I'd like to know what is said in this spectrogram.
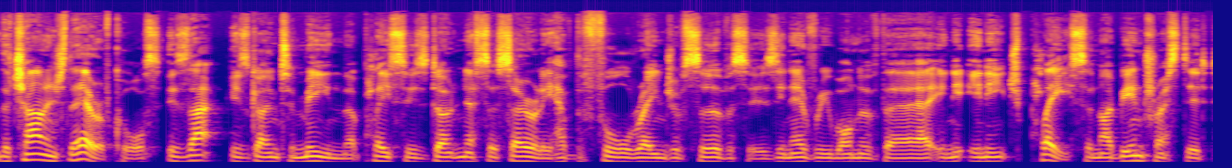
the challenge there, of course, is that is going to mean that places don't necessarily have the full range of services in every one of their in in each place. And I'd be interested.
